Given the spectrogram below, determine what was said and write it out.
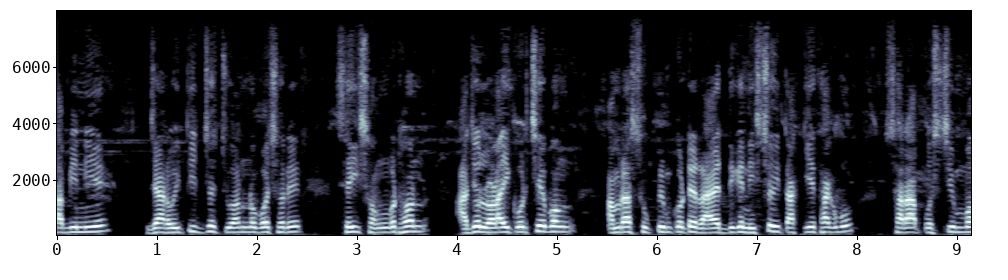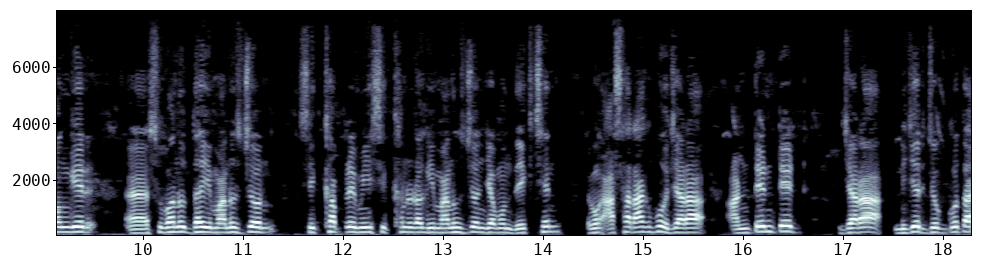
দাবি নিয়ে যার ঐতিহ্য চুয়ান্ন বছরের, সেই সংগঠন আজও লড়াই করছে এবং আমরা সুপ্রিম কোর্টের রায়ের দিকে নিশ্চয়ই তাকিয়ে থাকব। সারা পশ্চিমবঙ্গের শুভানুধ্যায়ী মানুষজন, শিক্ষাপ্রেমী, শিক্ষানুরাগী মানুষজন যেমন দেখছেন এবং আশা রাখব যারা আনটেন্টেড যারা নিজের যোগ্যতা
